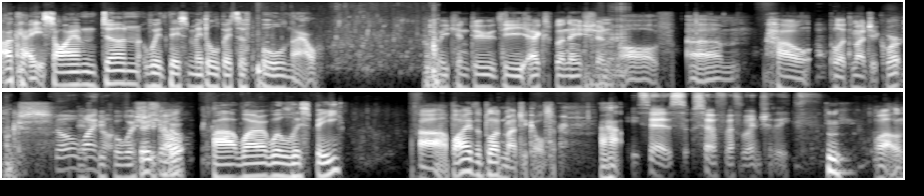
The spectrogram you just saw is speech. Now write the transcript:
Okay, so I am done with this middle bit of pool now. We can do the explanation of um, how blood magic works. Sure, if why not? people wish to you go. go. Uh, where will this be? Uh, by the blood magic altar. He says self-referentially. Well,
